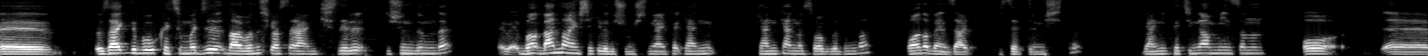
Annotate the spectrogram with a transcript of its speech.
e, özellikle bu kaçınmacı davranış gösteren kişileri düşündüğümde e, ben de aynı şekilde düşünmüştüm. Yani kendi kendi kendime sorguladığımda bana da benzer hissettirmişti. Yani kaçıngan bir insanın o e,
